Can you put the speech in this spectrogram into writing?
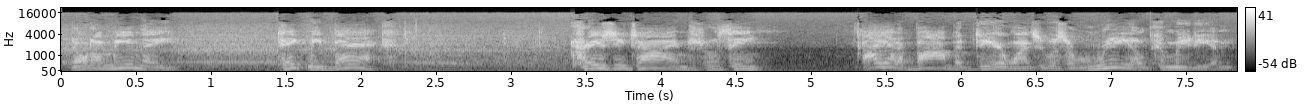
You know what I mean? They take me back. Crazy times, Ruthie. I had a bombardier once who was a real comedian.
